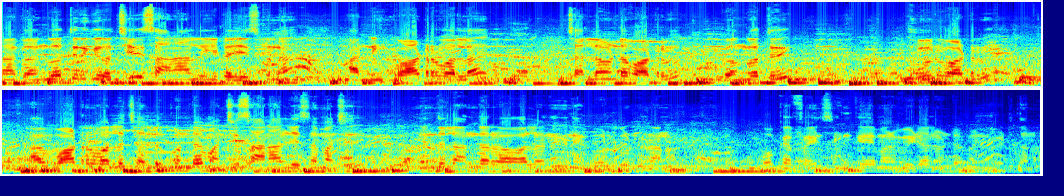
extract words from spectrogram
నా గంగోత్రికి వచ్చి స్నానాలు ఇట్లా చేసుకున్న. అన్ని వాటర్ వల్ల చల్ల ఉండే వాటర్ గంగోత్రి ప్యూర్ వాటర్. ఆ వాటర్ వల్ల చల్లుకుంటే మంచి స్నానాలు చేస్తే మంచిది. ఇందులో అందరు రావాలని నేను కోరుకుంటున్నాను. ఓకే ఫ్రెండ్స్ ఇంకేమైనా వీడియోలు ఉంటే నేను పెడతాను.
